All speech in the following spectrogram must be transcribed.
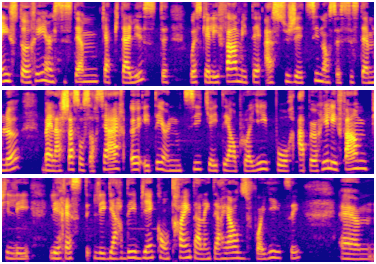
instaurer un système capitaliste où est-ce que les femmes étaient assujetties dans ce système-là, ben la chasse aux sorcières a été un outil qui a été employé pour apeurer les femmes puis les les, garder bien contraintes à l'intérieur du foyer, tu sais. Euh,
